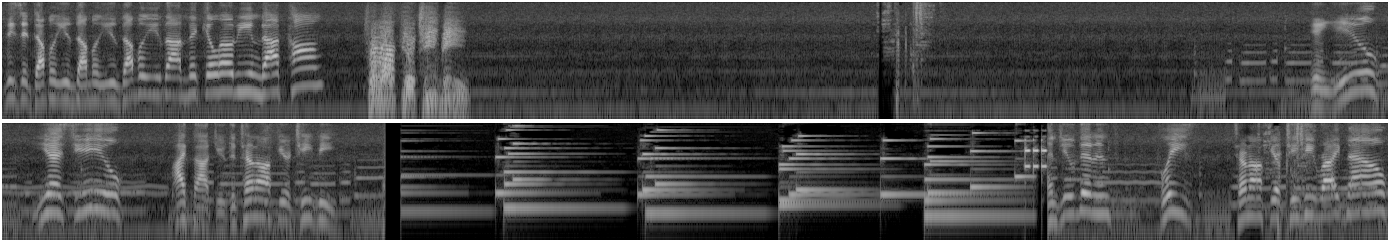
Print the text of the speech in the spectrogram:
visit www.nickelodeon.com. Turn off your TV! You? Yes, you. I thought you could turn off your TV. And you didn't. Please, turn off your TV right now,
